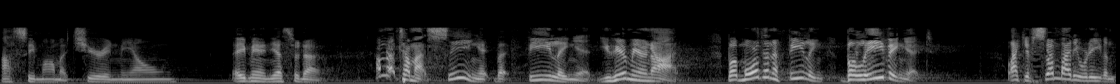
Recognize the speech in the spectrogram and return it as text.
I see Mama cheering me on. Amen. Yes or no? I'm not talking about seeing it, but feeling it. You hear me or not? But more than a feeling, believing it. Like if somebody were to even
